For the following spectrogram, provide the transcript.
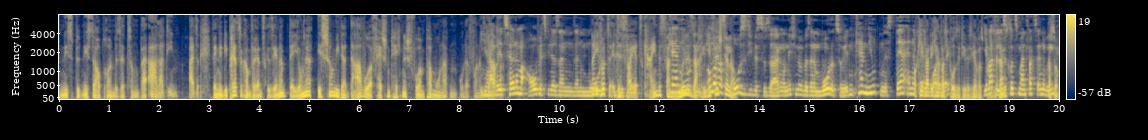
nächste, Hauptrollenbesetzung bei Aladdin. Also, wenn ihr die Pressekonferenz gesehen habt, der Junge ist schon wieder da, wo er fashiontechnisch vor ein paar Monaten oder vor einem Ja, Jahr aber war. jetzt hör doch mal auf, jetzt wieder seine, seine Mode. Na, ich wollte, das war jetzt kein, das war Cam nur eine Newton, sachliche um Feststellung. was Positives zu sagen und nicht nur über seine Mode zu reden. Cam Newton ist der NFL Okay, warte, ich habe was Positives. Ich habe was Ja, warte, lass Positives. kurz meinen Fakt zu Ende bringen. So.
